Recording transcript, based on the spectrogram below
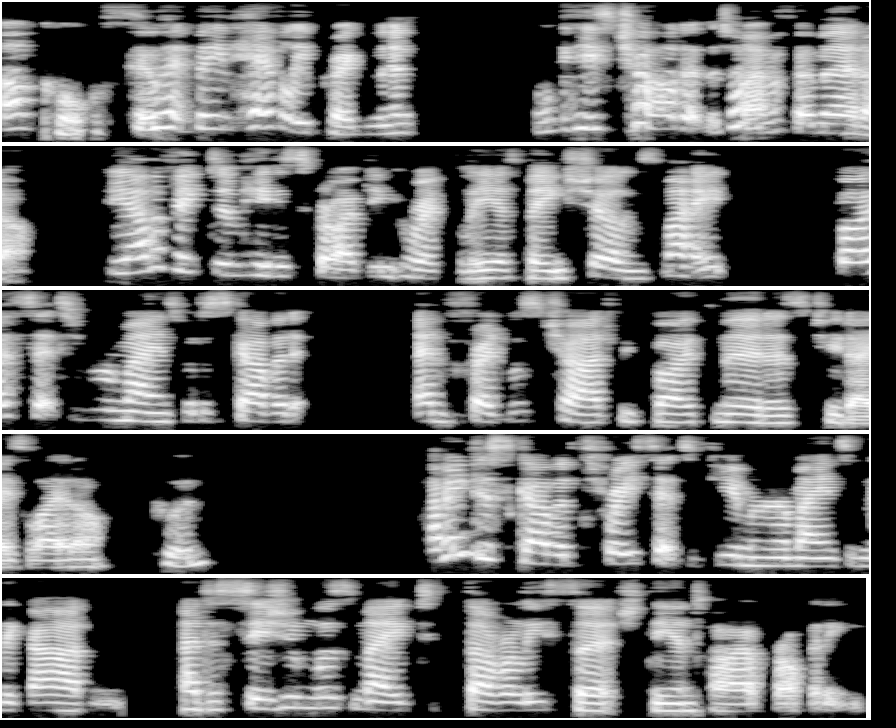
Of course. who had been heavily pregnant with his child at the time of her murder. The other victim he described incorrectly as being Shirley's mate. Both sets of remains were discovered and Fred was charged with both murders two days later. Good. Having discovered three sets of human remains in the garden, a decision was made to thoroughly search the entire property.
